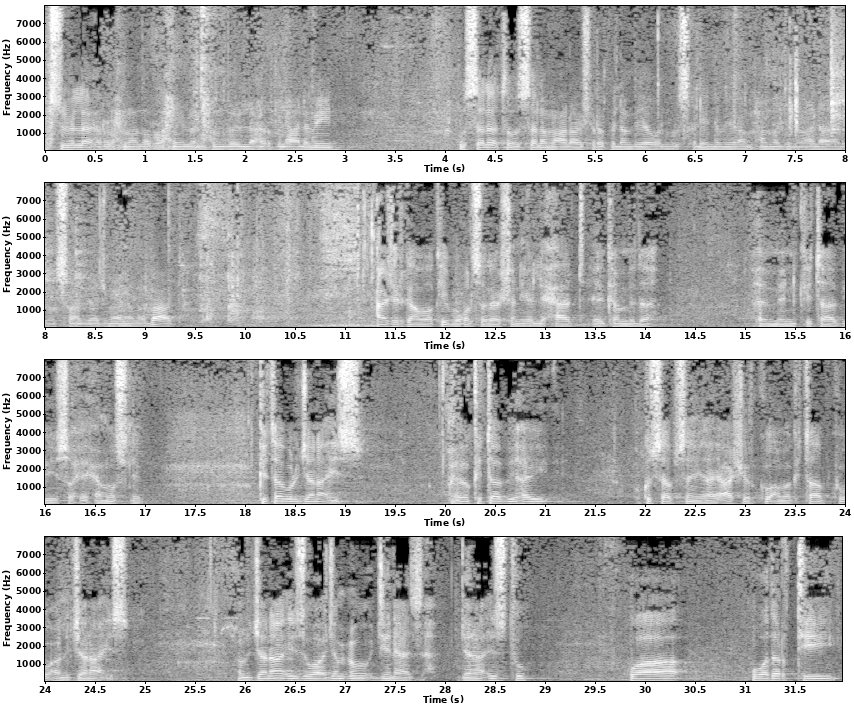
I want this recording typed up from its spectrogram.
bsm اllahi الرحmn الرaxيim alxamdu لlah rb اlcaalamiin wالsalaaة wالsalaam عlى أشhrف الأnbiyaء wاlmursaliin nabiyina mxamedi wعlى alih وصaxbi أجmaciin ama bacd cashirkan waa kii boqolsagaashan-iyo lixaad ee ka mid ah min kitaabi صaxiixi muslim kitaab اljana'is wuxuu kitaab yahay ku saabsan yahay cashirku ama kitaabku aljana'is aljana'is waa jamcu jinaaza janaa'istu waa wadartii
